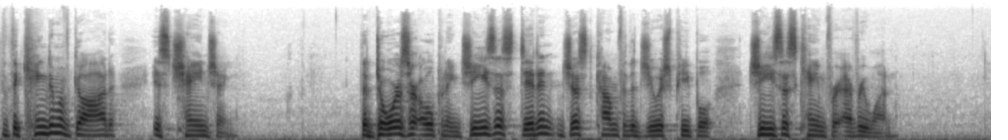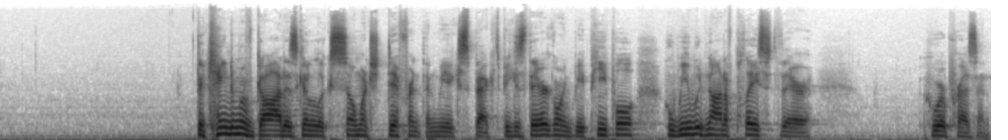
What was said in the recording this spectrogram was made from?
that the kingdom of God is changing. The doors are opening. Jesus didn't just come for the Jewish people, Jesus came for everyone. The kingdom of God is going to look so much different than we expect because there are going to be people who we would not have placed there who are present.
